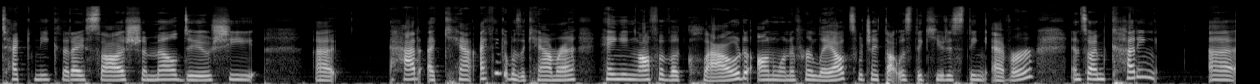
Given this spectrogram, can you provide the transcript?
technique that I saw Shimelle do. She uh, had a cam I think it was a camera hanging off of a cloud on one of her layouts, which I thought was the cutest thing ever. And so I'm cutting uh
